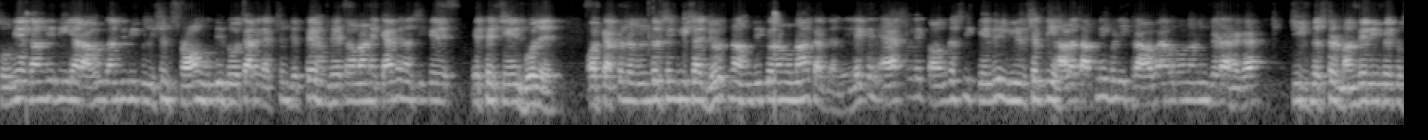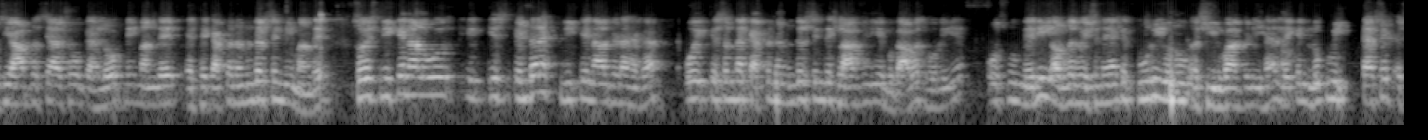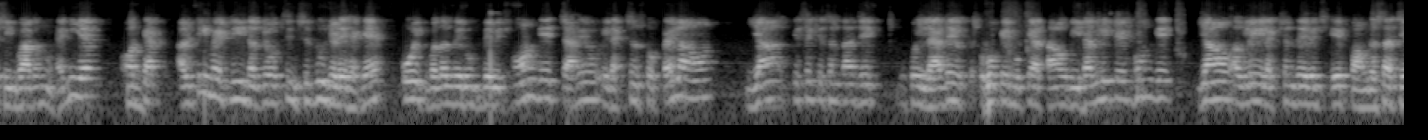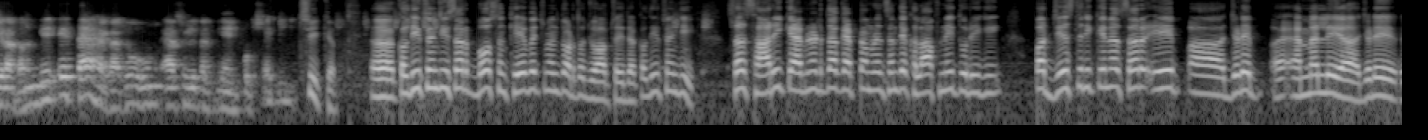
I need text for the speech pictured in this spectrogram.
ਸੋਨੀਆ ਗਾਂਧੀ ਦੀ ਜਾਂ ਰਾਹੁਲ ਗਾਂਧੀ ਦੀ ਪੋਜੀਸ਼ਨ ਸਟਰੋਂਗ ਹੁੰਦੀ, ਦੋ ਚਾਰ ਇਲੈਕਸ਼ਨ ਜਿੱਤੇ ਹੁੰਦੇ, ਤਾਂ ਉਹਨਾਂ ਨੇ ਕਹਿ ਦੇਣਾ ਸੀ ਕਿ ਇੱਥੇ ਚੇਂਜ ਹੋ ਜਾਏ। ਔਰ ਕੈਪਟਨ ਅਮਰਿੰਦਰ ਸਿੰਘ ਦੀ ਸ਼ਾਇਦ ਜ਼ਰੂਰਤ ਨਾ ਹੁੰਦੀ ਕਿ ਉਹਨਾਂ ਨੂੰ ਨਾ ਕਰ ਦਿੰਦੇ ਲੇਕਿਨ ਇਸ ਵੇਲੇ ਕਾਂਗਰਸ ਦੀ ਕੇਂਦਰੀ ਲੀਡਰਸ਼ਿਪ ਦੀ ਹਾਲਤ ਆਪਣੀ ਬੜੀ ਖਰਾਬ ਹੈ ਔਰ ਉਹਨਾਂ ਨੂੰ ਜਿਹੜਾ ਹੈਗਾ ਚੀਫ ਮਿਨਿਸਟਰ ਮੰਨਦੇ ਨਹੀਂ ਵੀ ਤੁਸੀਂ ਆਪ ਦੱਸਿਆ ਅਸ਼ੋਕ ਗਹਿਲੋਤ ਨਹੀਂ ਮੰਨਦੇ ਇੱਥੇ ਕੈਪਟਨ ਅਮਰਿੰਦਰ ਸਿੰਘ ਨਹੀਂ ਮੰਨਦੇ। ਸੋ ਇਸ ਤਰੀਕੇ ਨਾਲ ਉਹ ਇਸ ਇਨਡਾਇਰੈਕਟ ਤਰੀਕੇ ਨਾਲ ਜਿਹੜਾ ਹੈਗਾ ਉਹ ਇੱਕ ਕਿਸਮ ਦਾ ਕੈਪਟਨ ਅਮਰਿੰਦਰ ਸਿੰਘ ਦੇ ਖਿਲਾਫ ਜਿਹੜੀ ਇਹ ਬਗਾਵਤ ਹੋ ਰਹੀ ਹੈ ਉਸ ਨੂੰ ਮੇਰੀ ਆਬਜ਼ਰਵੇਸ਼ਨ ਹੈ ਕਿ ਪੂਰੀ ਉਹਨੂੰ ਅਸ਼ੀਰਵਾਦ ਜਿਹੜੀ ਹੈ ਲੇਕਿਨ ਲੁਕਵੀ ਟੈਸਿਟ ਅਸ਼ੀਰਵਾਦ ਉਹਨੂੰ ਹੈਗੀ ਹੈ ਔਰ ਕੈਪ ਅਲਟੀਮੇਟਲੀ ਨਵਜੋਤ ਸਿੰਘ ਸਿੱਧੂ ਜਿਹੜੇ ਹੈਗੇ ਆ, ਉਹ ਇੱਕ ਬਦਲ ਦੇ ਰੂਪ ਦੇ ਵਿੱਚ ਆਉਣਗੇ ਚਾਹੇ ਉਹ ਇਲੈਕਸ਼ਨਸ ਤੋਂ ਪਹਿਲਾਂ ਆਉਣ ਜਾਂ ਕਿਸੇ ਕਿਸਮ ਦਾ ਜੇ ਕੋਈ ਲੈਦੇ ਹੋ ਕੇ ਮੁਕਿਆ ਤਾਂ ਉਹ ਰੀਹੈਬਿਲਿਟੇਟ ਹੋਣਗੇ ਜਾਂ ਉਹ ਅਗਲੇ ਇਲੈਕਸ਼ਨ ਦੇ ਵਿੱਚ ਇਹ ਕਾਂਗਰਸ ਦਾ ਚਿਹਰਾ ਬਣਨਗੇ ਇਹ ਤੈਅ ਹੈਗਾ ਜੋ ਹੁਣ ਇਸ ਵੇਲੇ ਤੱਕ ਦੀਆਂ ਇਨਪੁਟਸ ਹੈਗੀਆਂ ਠੀਕ ਹੈ। ਕੁਲਦੀਪ ਸਿੰਘ ਜੀ ਸਰ ਬਹੁਤ ਸੰਖੇਪ ਵਿੱਚ ਮੈਨੂੰ ਤੁਹਾਡੇ ਤੋਂ ਜਵਾਬ ਚਾਹੀਦਾ। ਕੁਲਦੀਪ ਸਿੰਘ ਜੀ ਸਰ ਸਾਰੀ ਕੈਬਨਿਟ ਤਾਂ ਕੈਪਟਨ ਅਮਰਿੰਦਰ ਸਿੰਘ ਦੇ ਖਿਲਾਫ ਨਹੀਂ ਤੁਰੀਗੀ ਪਰ ਜਿਸ ਤਰੀਕੇ ਨਾਲ ਸਰ ਇਹ ਅ, ਜਿਹੜੇ ਐਮਐਲਏ ਆ ਜਿਹੜੇ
